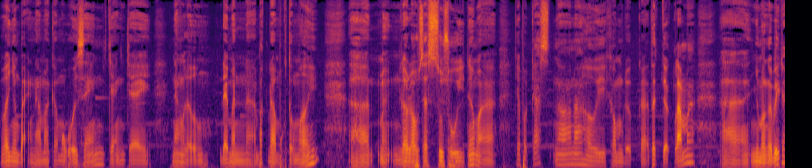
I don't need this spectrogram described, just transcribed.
Với những bạn nào mà cần một buổi sáng tràn trề năng lượng để mình à, bắt đầu một tuần mới à, lâu lâu sẽ xui xui nếu mà cái podcast nó nó hơi không được à, tích cực lắm á. À, nhưng mà người biết đó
